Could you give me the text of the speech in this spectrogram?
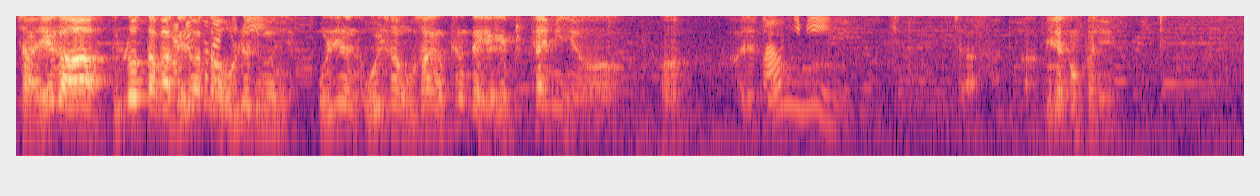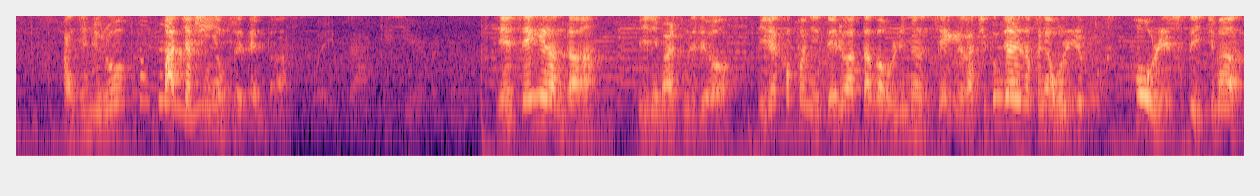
자 얘가 눌렀다가 다들 내려왔다가. 올려주면 올리는 5일선 우상향 트는데 이게 빅타이밍이요. 어? 아셨죠? 와우님이 자 아, 미래 컴퍼니. 관심주로 바짝 신경 써야 된다. 얘 세게 간다. 미리 말씀드려. 미래 컴퍼니 내려왔다가 올리면 세게 가. 지금 자리에서 그냥 올릴 퍼 올릴 수도 있지만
